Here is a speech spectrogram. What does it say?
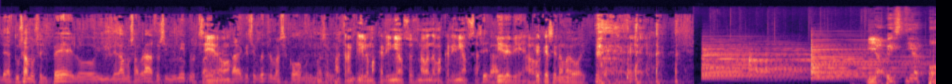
le atusamos el pelo y le damos abrazos y mimitos para, Sí, ¿no? para que se encuentre más cómodo y más. Más tranquilo, más cariñoso, es una banda más cariñosa. Sí. Vive bien. Que, que si no me voy. La Bestia Pop.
